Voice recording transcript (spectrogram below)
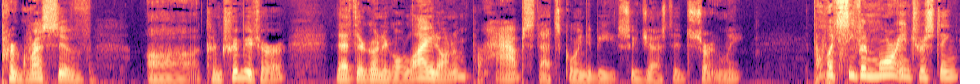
progressive uh, contributor, that they're going to go light on him. Perhaps that's going to be suggested, certainly. But what's even more interesting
